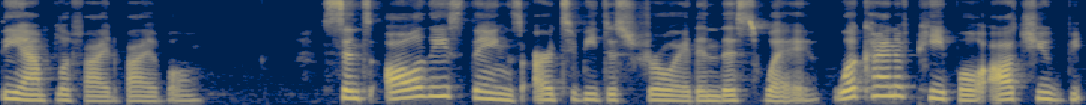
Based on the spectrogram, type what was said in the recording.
the Amplified Bible. Since all these things are to be destroyed in this way, what kind of people ought you be,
